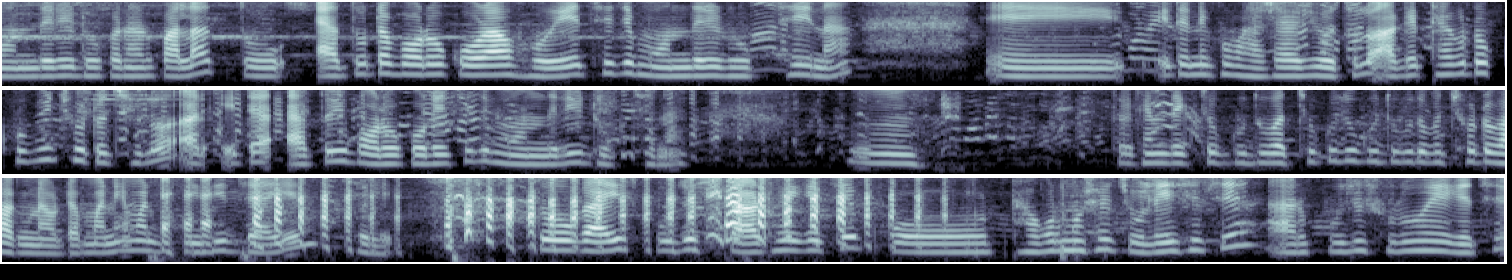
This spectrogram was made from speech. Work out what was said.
মন্দিরে ঢোকানোর পালা। তো এতটা বড় করা হয়েছে যে মন্দিরে ঢুকছেই না। এটা নিয়ে খুব হাসাহাসি হচ্ছিল। আগের ঠাকুরটা খুবই ছোট ছিল আর এটা এতই বড় করেছে যে মন্দিরেই ঢুকছে না। তো এখানে দেখছ গুদু বাচ্চা, গুদু গুদু গুদু, আমার ছোটো ভাগনা ওটা মানে আমার দিদির জায়ের ছেলে। তো গাইজ পুজো স্টার্ট হয়ে গেছে ঠাকুর মশাই চলে এসেছে আর পুজো শুরু হয়ে গেছে।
